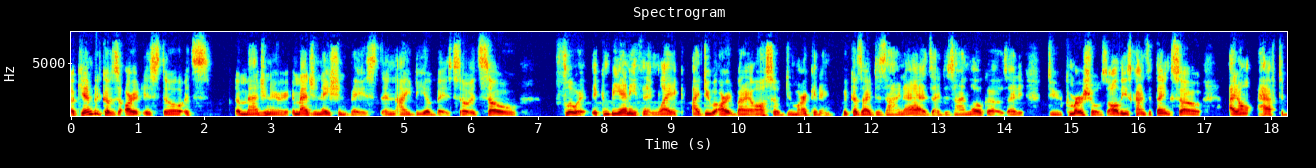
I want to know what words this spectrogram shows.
again, because art is still it's imaginary, imagination based and idea based, so it's so fluid. It can be anything. Like I do art, but I also do marketing because I design ads, I design logos, I do commercials, all these kinds of things. So I don't have to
